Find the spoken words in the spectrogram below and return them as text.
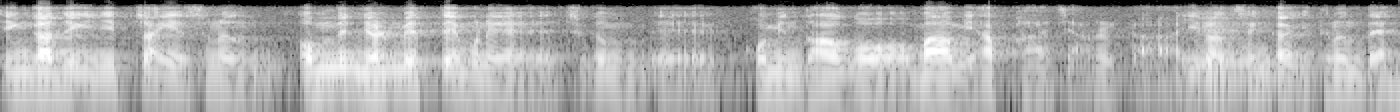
인간적인 입장에서는 없는 열매 때문에 지금 에, 고민도 하고 마음이 아파하지 않을까 이런 음. 생각이 드는데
